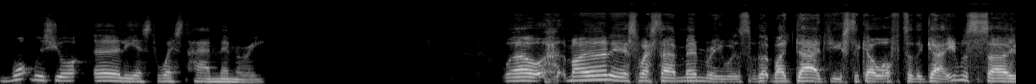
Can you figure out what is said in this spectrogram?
what was your earliest West Ham memory? Well, my earliest West Ham memory was that my dad used to go off to the games. So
